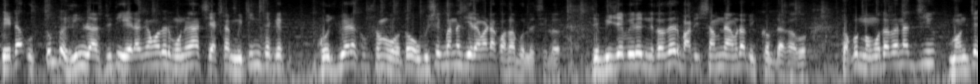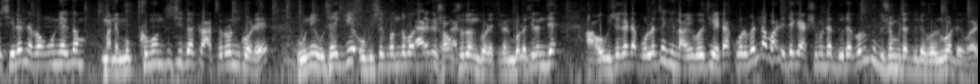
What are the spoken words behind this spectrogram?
এটা অত্যন্ত হীন রাজনীতি। এর আগে আমাদের মনে আছে, একটা মিটিং থেকে কোচবিহারে খুব সম্ভবত অভিষেক ব্যানার্জি এরকম একটা কথা বলেছিল যে বিজেপির নেতাদের বাড়ির সামনে আমরা বিক্ষোভ দেখাবো। তখন মমতা ব্যানার্জি মঞ্চে ছিলেন এবং উনি একদম মানে মুখ্যমন্ত্রী ছিল একটা আচরণ করে উনি উঠে গিয়ে অভিষেক বন্দ্যোপাধ্যায়কে সংশোধন করেছিলেন। বলেছিলেন যে অভিষেক এটা বলেছে কিন্তু আমি বলছি এটা করবেন না বাড়ি থেকে একশো মিটার দূরে করুন কি দুশো মিটার দূরে করুন হোয়াট এভার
